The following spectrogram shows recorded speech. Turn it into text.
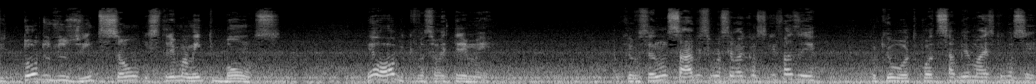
e todos os 20 são extremamente bons. É óbvio que você vai tremer. Porque você não sabe se você vai conseguir fazer. Porque o outro pode saber mais que você.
